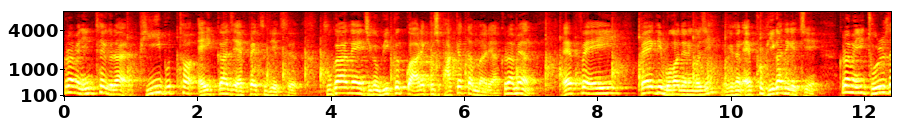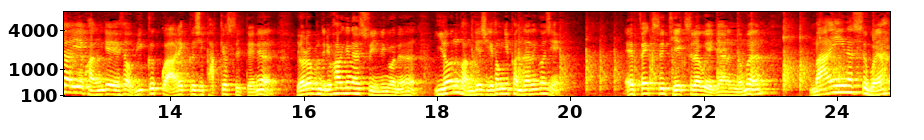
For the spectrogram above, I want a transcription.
그러면 인테그랄 b부터 a까지 fx dx 구간의 지금 위끝과 아래끝이 바뀌었단 말이야. 그러면 fa 빼기 뭐가 되는 거지? 여기서는 fb가 되겠지. 그러면 이 둘 사이의 관계에서 위끝과 아래끝이 바뀌었을 때는 여러분들이 확인할 수 있는 거는 이런 관계식이 성립한다는 거지. fx dx라고 얘기하는 놈은 마이너스 뭐야?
